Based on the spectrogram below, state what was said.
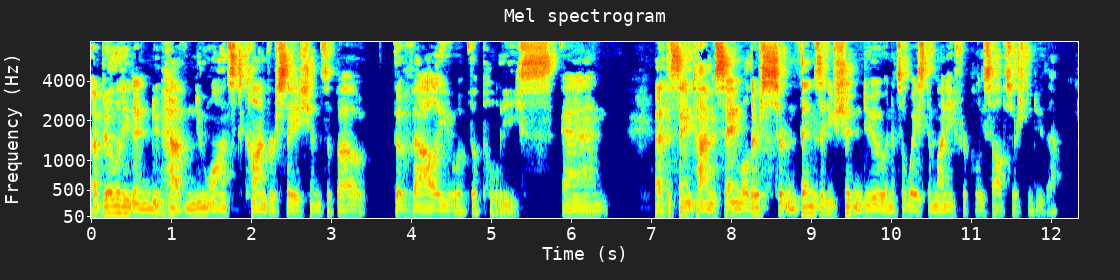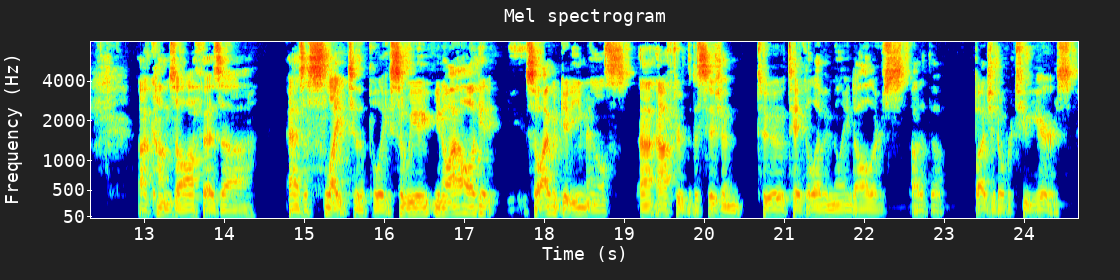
ability to nu- have nuanced conversations about the value of the police and at the same time as saying, well, there's certain things that you shouldn't do, and it's a waste of money for police officers to do that, uh, comes off as a as a slight to the police. So we, you know, I'll get so I would get emails uh, after the decision to take eleven million dollars out of the budget over two years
